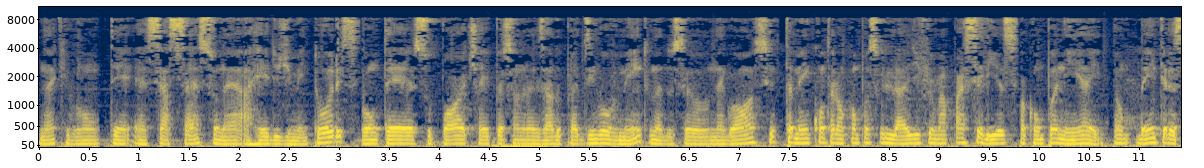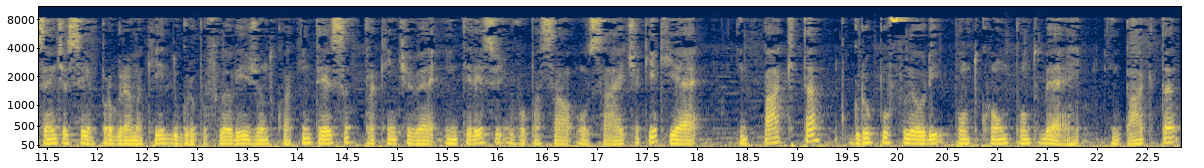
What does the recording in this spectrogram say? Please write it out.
né, que vão ter esse acesso, né, à rede de mentores, vão ter suporte aí personalizado para desenvolvimento, né, do seu negócio. Também contarão com a possibilidade de firmar parcerias com a companhia aí. Então, bem interessante esse programa aqui do grupo Fleury junto com a Quintessa. Para quem tiver interesse, eu vou passar o site aqui, que é impactagrupo.fleury.com.br. Impacta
